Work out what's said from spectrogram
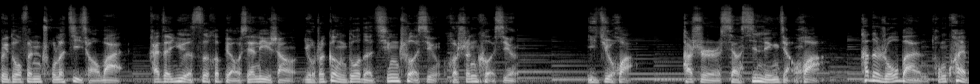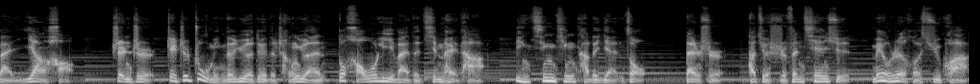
贝多芬除了技巧外，还在乐思和表现力上有着更多的清澈性和深刻性。一句话，他是向心灵讲话。他的柔板同快板一样好，甚至这支著名的乐队的成员都毫无例外地钦佩他，并倾听他的演奏。但是他却十分谦逊，没有任何虚夸。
